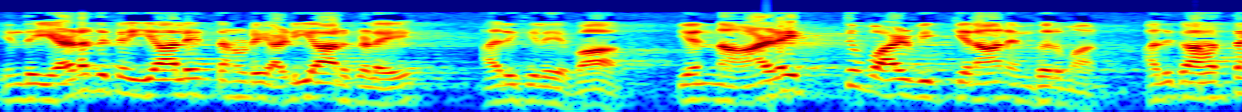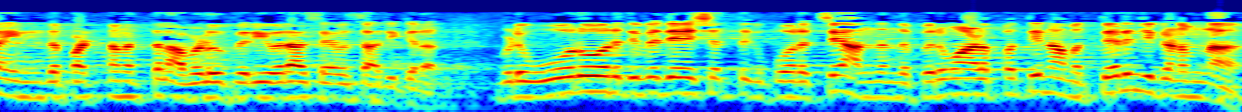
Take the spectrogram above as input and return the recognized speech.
இந்த இடது கையாலே தன்னுடைய அடியார்களை அருகிலே வா. என்னை அழைத்து வாழ்விக்கிறான் எம்பெருமான். அதுக்காகத்தான் இந்த பட்டணத்தில் அவ்வளவு பெரியவரா சேவை சாதிக்கிறார். இப்படி ஒரு ஒரு திவதேசத்துக்கு போறச்சே அந்தந்த பெருமாளை பத்தி நாம தெரிஞ்சுக்கணும்னா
